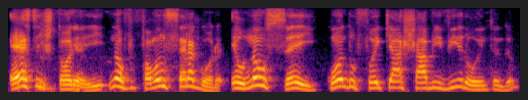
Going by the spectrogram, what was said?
essa história aí. Não, falando sério agora, eu não sei quando foi que a chave virou, entendeu?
